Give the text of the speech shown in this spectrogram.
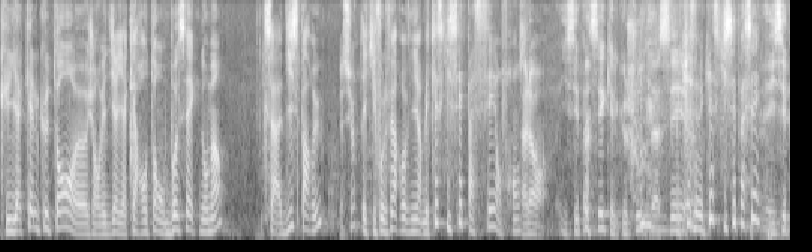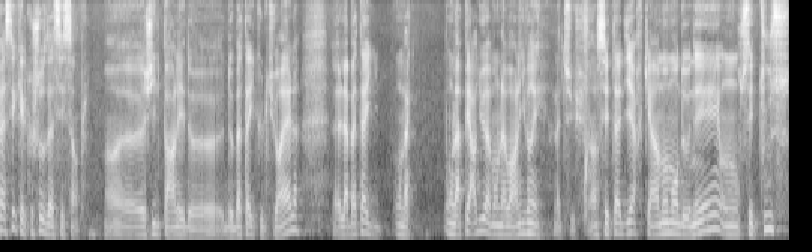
qu'il y a quelque temps, euh, j'ai envie de dire il y a 40 ans, on bossait avec nos mains, que ça a disparu Bien sûr. et qu'il faut le faire revenir. Mais qu'est-ce qui s'est passé en France? Alors, il s'est passé quelque chose d'assez. Qu'est-ce mais qu'est-ce qui s'est passé? Il s'est passé quelque chose d'assez simple. hein. Euh, Gilles parlait de, de bataille culturelle. Euh, La bataille, on a on l'a perdue avant de l'avoir livrée là-dessus. hein. C'est-à-dire qu'à un moment donné, on s'est tous,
